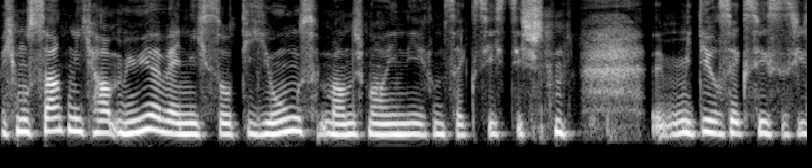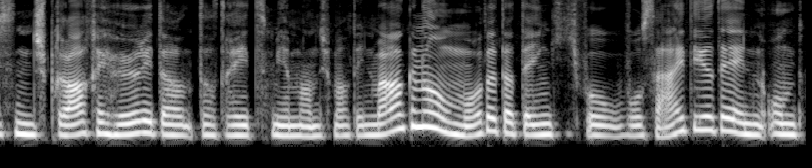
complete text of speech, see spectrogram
Ich muss sagen, ich habe Mühe, wenn ich so die Jungs manchmal in ihrem sexistischen, mit ihrer sexistischen Sprache höre, da, da dreht es mir manchmal den Magen um, oder? Da denke ich, wo, wo seid ihr denn? Und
